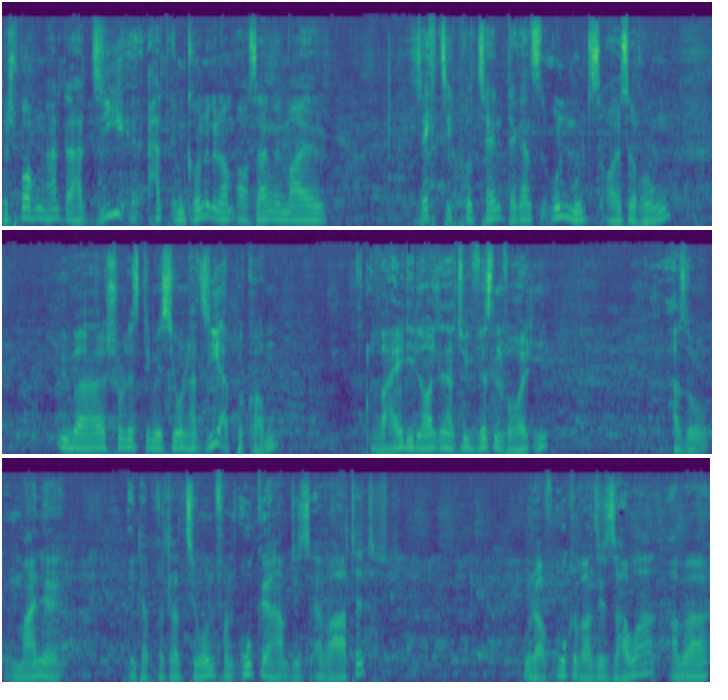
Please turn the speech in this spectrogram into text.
besprochen hat, da hat sie, äh, hat im Grunde genommen auch, sagen wir mal, 60 Prozent der ganzen Unmutsäußerungen über Schulles Demission hat sie abbekommen, weil die Leute natürlich wissen wollten, also meine Interpretation von Oke haben sie es erwartet, oder auf Oke waren sie sauer, aber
